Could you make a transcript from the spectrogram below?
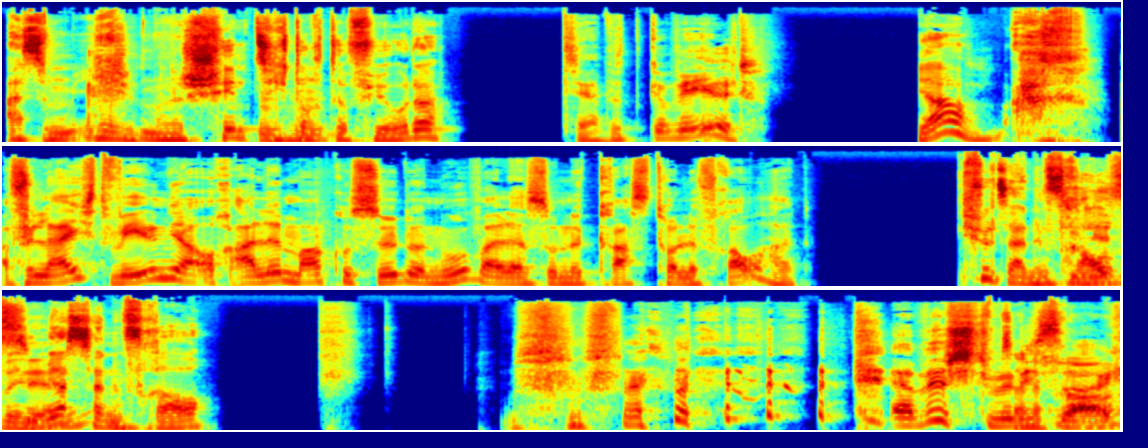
Also ich, man schämt sich Mhm. doch dafür, oder? Der wird gewählt. Ja, ach, Aber vielleicht wählen ja auch alle Markus Söder nur, weil er so eine krass tolle Frau hat. ich will seine Und Frau wählen. Wer ist seine Frau? Erwischt, würde ich Frau? sagen.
